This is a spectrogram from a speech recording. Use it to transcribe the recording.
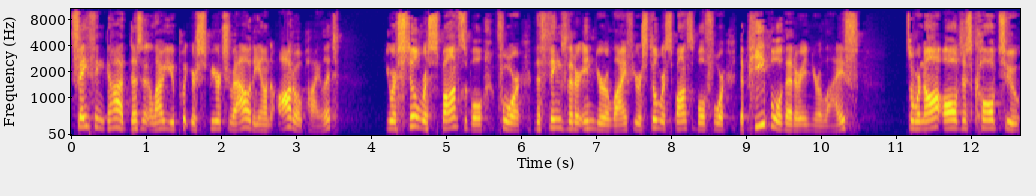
faith in God doesn't allow you to put your spirituality on autopilot. You are still responsible for the things that are in your life. You're still responsible for the people that are in your life. So we're not all just called to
